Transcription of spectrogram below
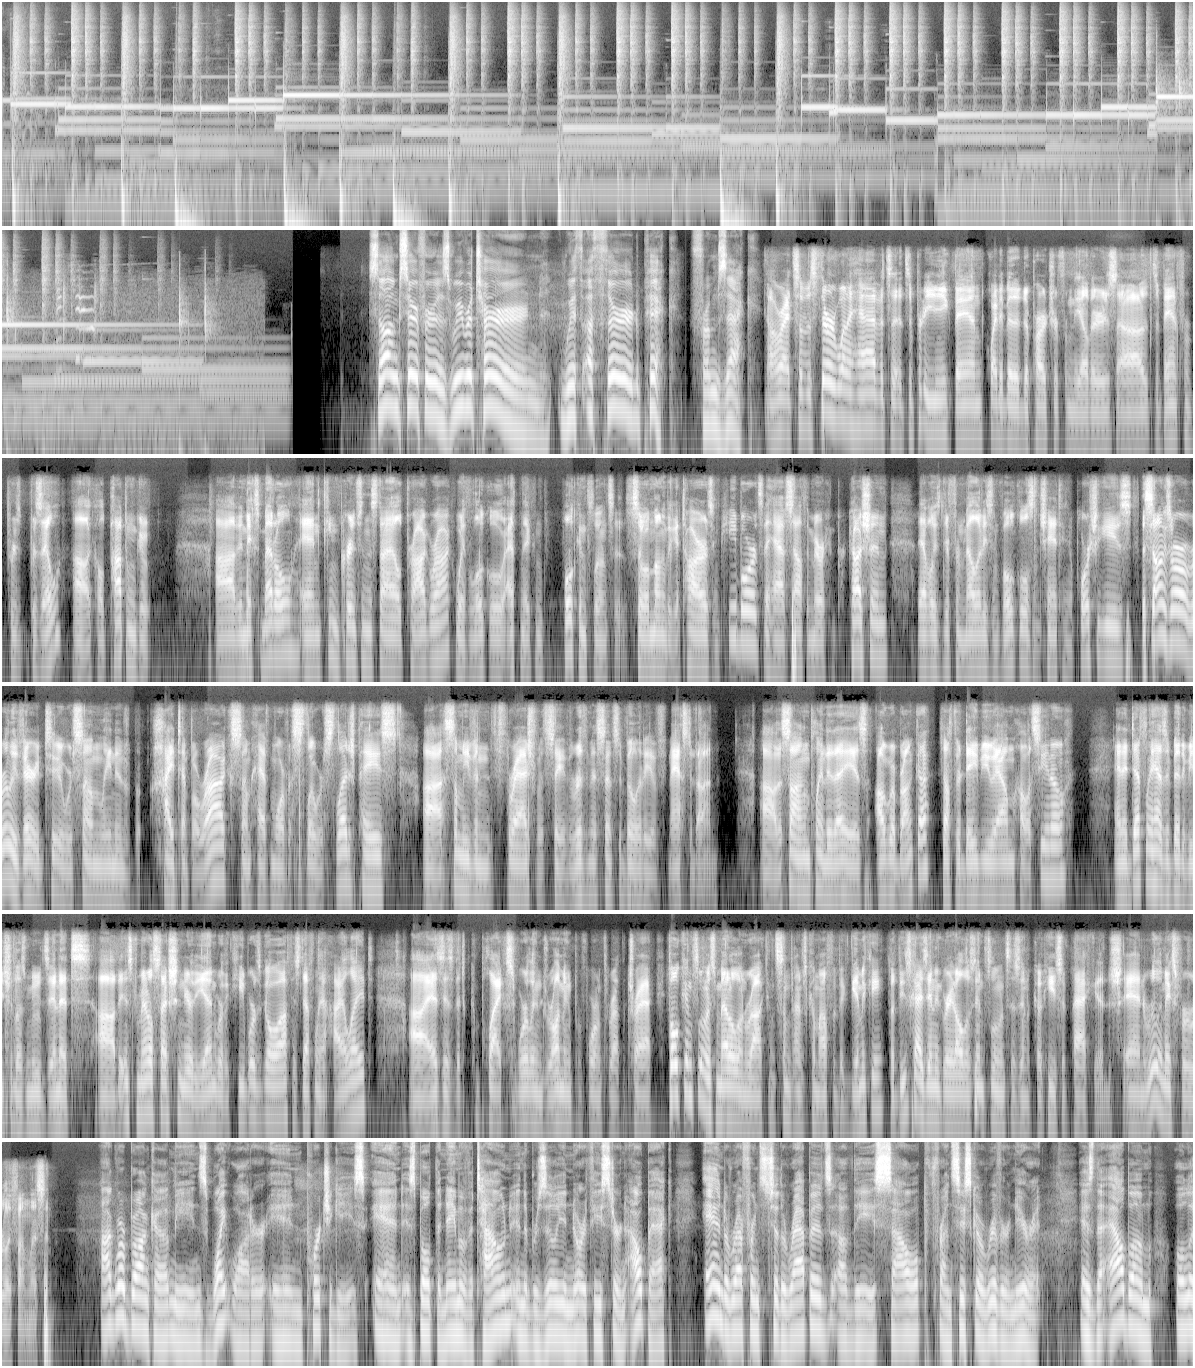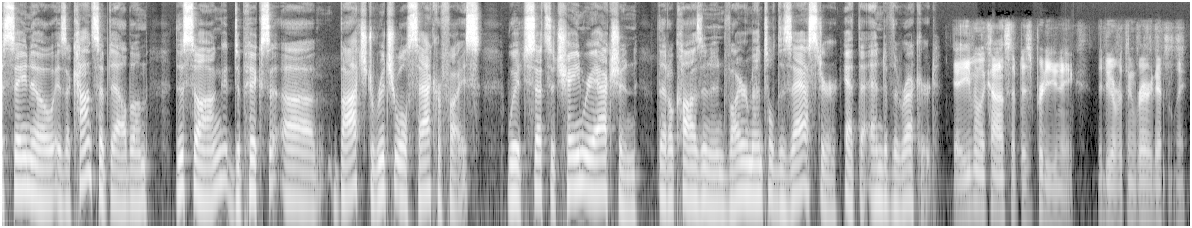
Song Surfers, we return with a third pick from Zek. All right, so this third one I have, it's a, it's a pretty unique band, quite a bit of departure from the others. Uh, it's a band from Bra- Brazil uh, called Papangu. Uh, they mix metal and King Crimson style prog rock with local ethnic folk influences. So among the guitars and keyboards, they have South American percussion. They have all these different melodies and vocals and chanting in Portuguese. The songs are all really varied too, where some lean into high tempo rock, some have more of a slower sledge pace, uh, some even thrash with, say, the rhythmic sensibility of Mastodon. Uh, the song I'm playing today is Agua Branca. It's off their debut album, Holoceno and it definitely has a bit of each of those moods in it. Uh, the instrumental section near the end, where the keyboards go off, is definitely a highlight, uh, as is the complex whirling drumming performed throughout the track. Folk influenced metal and rock can sometimes come off a bit gimmicky, but these guys integrate all those influences in a cohesive package, and it really makes for a really fun listen. Agua Branca means white water in Portuguese and is both the name of a town in the Brazilian northeastern outback and a reference to the rapids of the Sao Francisco River near it. As the album Holoceno is a concept album, this song depicts a botched ritual sacrifice, which sets a chain reaction that'll cause an environmental disaster at the end of the record. Yeah, even the concept is pretty unique. They do everything very differently.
